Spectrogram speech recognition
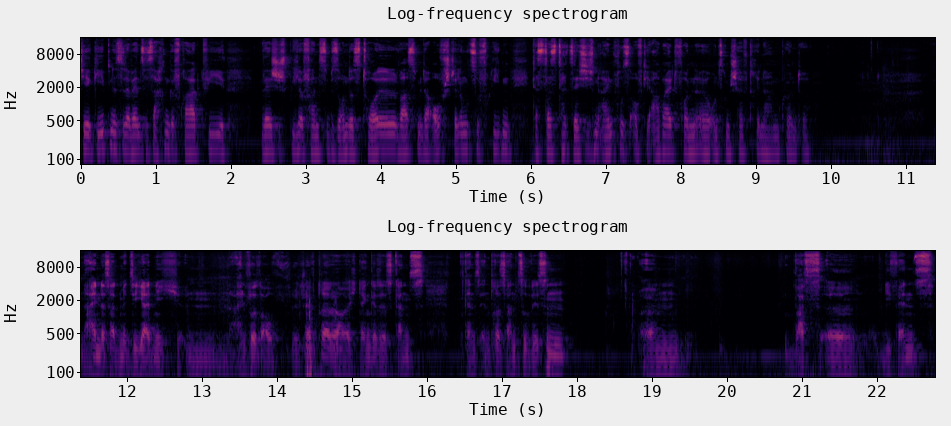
die Ergebnisse, da werden so Sachen gefragt wie, welche Spieler fandst du besonders toll, warst du mit der Aufstellung zufrieden, dass das tatsächlich einen Einfluss auf die Arbeit von äh, unserem Cheftrainer haben könnte. Nein, das hat mit Sicherheit nicht einen Einfluss auf den Cheftrainer, aber ich denke, es ist ganz, ganz interessant zu wissen, ähm, was äh, die Fans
